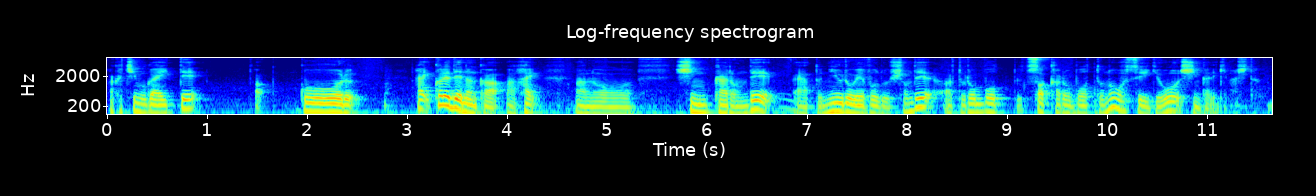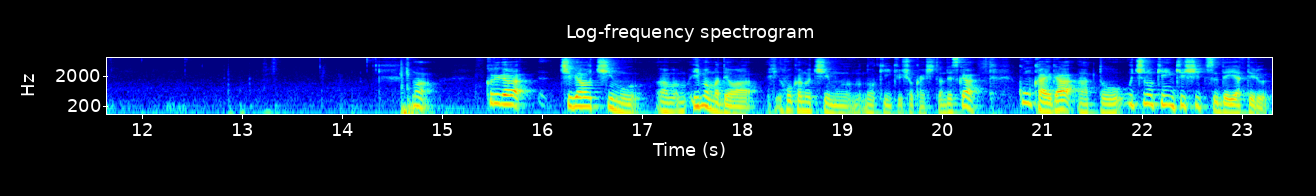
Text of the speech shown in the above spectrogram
赤チームがいて、あ、ゴール。はい、これでなんか、あはい、あの、進化論で、あと neuroevolution で、あとロボット、サッカーロボットの制御を進化できました。まあ、これが違うチーム、今までは他のチームの研究を紹介したんですが、今回が、あと、うちの研究室でやってる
